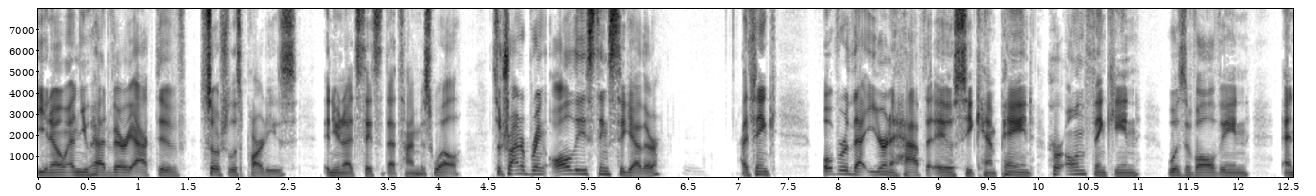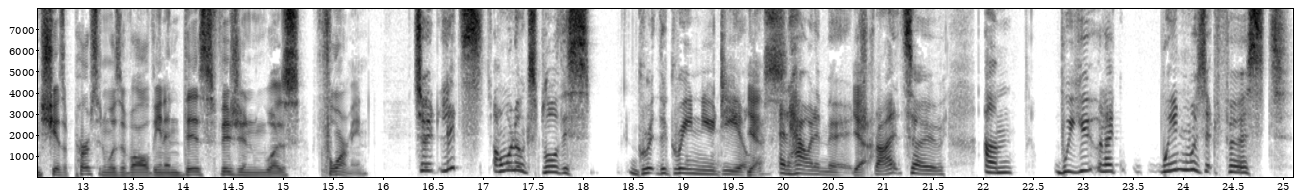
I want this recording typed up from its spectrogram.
you know, and you had very active socialist parties in the United States at that time as well. So trying to bring all these things together, I think over that year and a half that AOC campaigned, her own thinking was evolving and she as a person was evolving and this vision was forming. So let's. I want to explore this the Green New Deal, Yes. and how it emerged. Yeah. Right. So, um, were you like, when was it first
